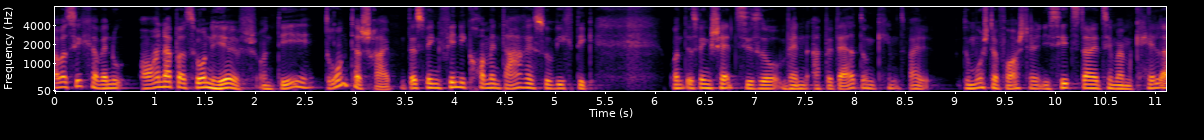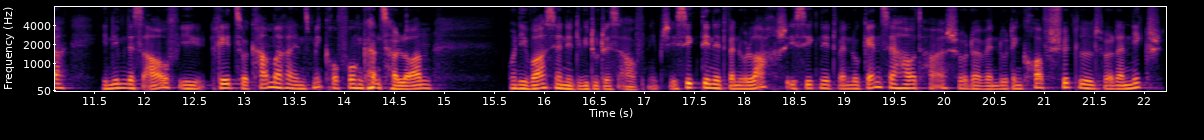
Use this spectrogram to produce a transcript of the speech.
Aber sicher, wenn du einer Person hilfst und die drunter schreibt, deswegen finde ich Kommentare so wichtig und deswegen schätze ich so, wenn eine Bewertung kommt, weil du musst dir vorstellen, ich sitze da jetzt in meinem Keller, ich nehme das auf, ich rede zur Kamera ins Mikrofon ganz allein und ich weiß ja nicht, wie du das aufnimmst. Ich sehe dich nicht, wenn du lachst, ich sehe nicht, wenn du Gänsehaut hast oder wenn du den Kopf schüttelst oder nickst.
